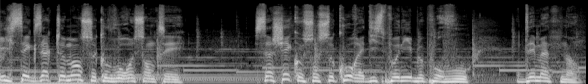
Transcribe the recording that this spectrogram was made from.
il sait exactement ce que vous ressentez. Sachez que son secours est disponible pour vous dès maintenant.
